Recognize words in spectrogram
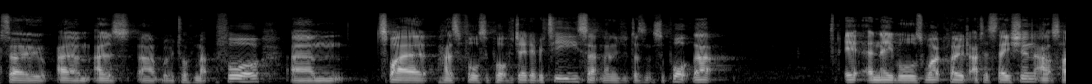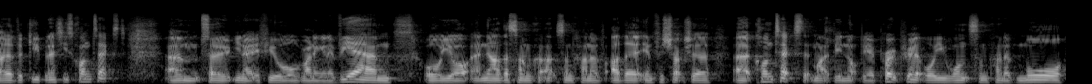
so um, as uh, we were talking about before, um, Spire has full support for JWT, Cert Manager doesn't support that. It enables workload attestation outside of the Kubernetes context. Um, so, you know, if you're running in a VM or you're another some, some kind of other infrastructure uh, context that might be not be appropriate, or you want some kind of more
